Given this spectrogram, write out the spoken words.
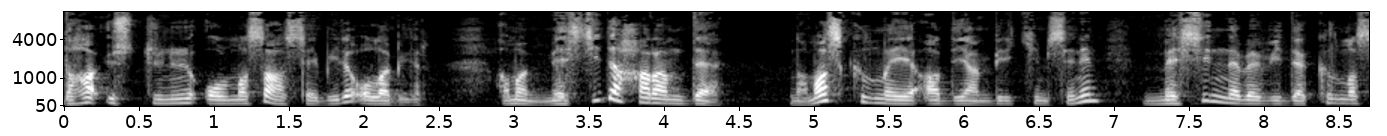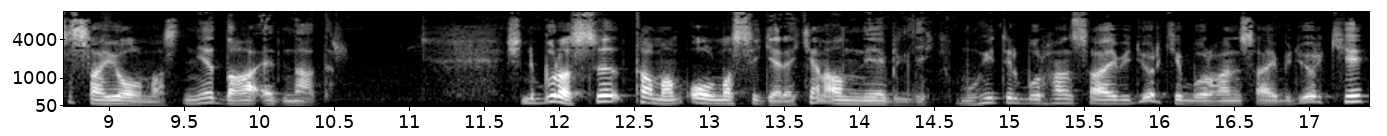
Daha üstünlüğü olması hasebiyle olabilir. Ama Mescid-i Haram'da namaz kılmayı adayan bir kimsenin Mescid-i Nebevi'de kılması sahih olmaz. Niye? Daha ednadır. Şimdi burası tamam olması gereken anlayabildik. Muhitil Burhan sahibi diyor ki, Burhan sahibi diyor ki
